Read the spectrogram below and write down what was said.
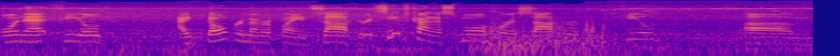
on that field. I don't remember playing soccer. It seems kind of small for a soccer field. Um,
